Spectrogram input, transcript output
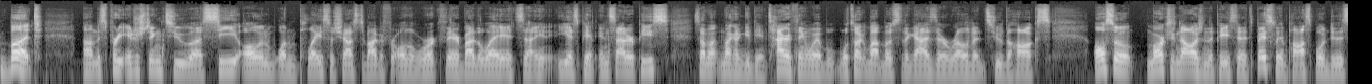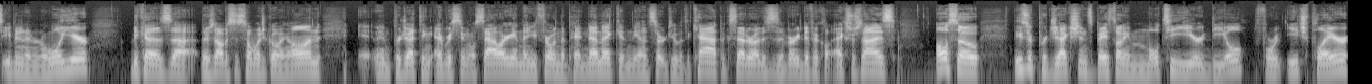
But um, it's pretty interesting to uh, see all in one place. So shouts to Bobby for all the work there. By the way, it's an ESPN Insider piece, so I'm not, not going to give the entire thing away. But we'll talk about most of the guys that are relevant to the Hawks. Also, Marks acknowledged in the piece that it's basically impossible to do this even in a normal year because uh, there's obviously so much going on in projecting every single salary, and then you throw in the pandemic and the uncertainty with the cap, et cetera. This is a very difficult exercise. Also, these are projections based on a multi-year deal for each player,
